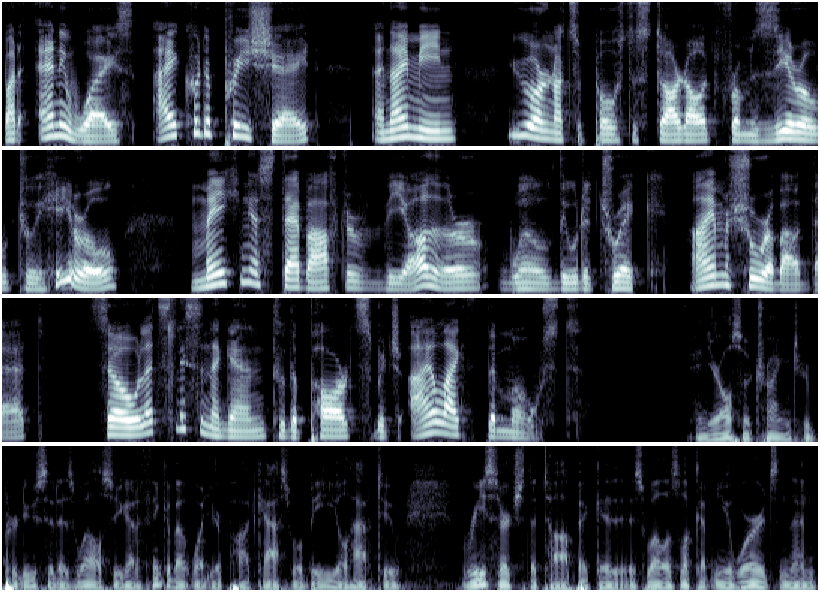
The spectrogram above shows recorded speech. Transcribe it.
but, anyways, I could appreciate, and I mean, you are not supposed to start out from zero to hero. Making a step after the other will do the trick. I'm sure about that. So let's listen again to the parts which I liked the most and you're also trying to produce it as well. So you got to think about what your podcast will be. You'll have to research the topic as well as look up new words and then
